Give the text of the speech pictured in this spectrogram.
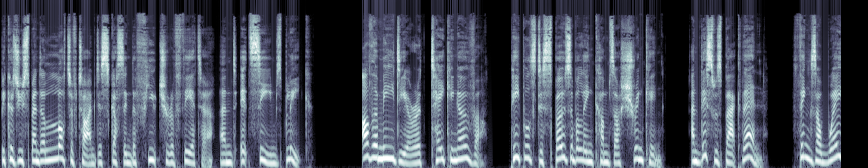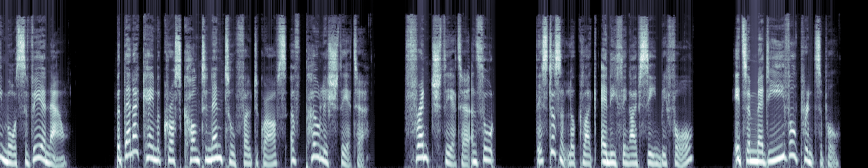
Because you spend a lot of time discussing the future of theatre and it seems bleak. Other media are taking over. People's disposable incomes are shrinking. And this was back then. Things are way more severe now. But then I came across continental photographs of Polish theatre, French theatre, and thought, this doesn't look like anything I've seen before. It's a medieval principle.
